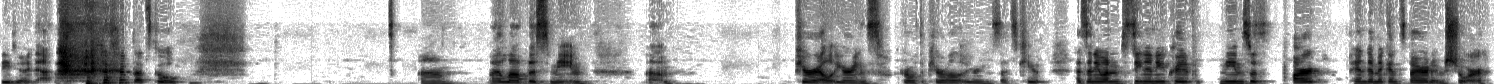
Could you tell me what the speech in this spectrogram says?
be doing that. That's cool. Um, I love this meme. Um, Purell earrings, girl with the Purell earrings. That's cute. Has anyone seen any creative memes with art, pandemic inspired? I'm sure.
